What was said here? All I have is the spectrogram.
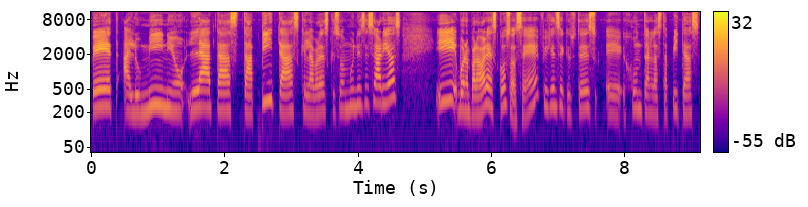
PET, aluminio, latas, tapitas, que la verdad es que son muy necesarias. Y bueno, para varias cosas, ¿eh? Fíjense que ustedes eh, juntan las tapitas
